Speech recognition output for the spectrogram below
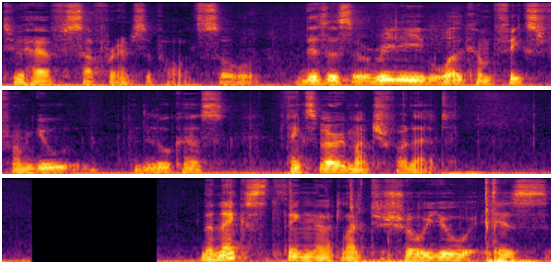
to have subframe support. So this is a really welcome fix from you Lukas. thanks very much for that. The next thing I'd like to show you is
